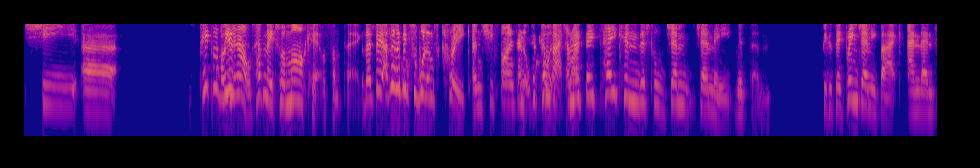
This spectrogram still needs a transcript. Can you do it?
she uh, people have Oh, been yes. out, haven't they, to a market or something? They've been, I think they've been to Williams Creek, and she finds a and little come back, that's and they- they've taken little Gem Jemmy with them because they bring Jemmy back, and then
